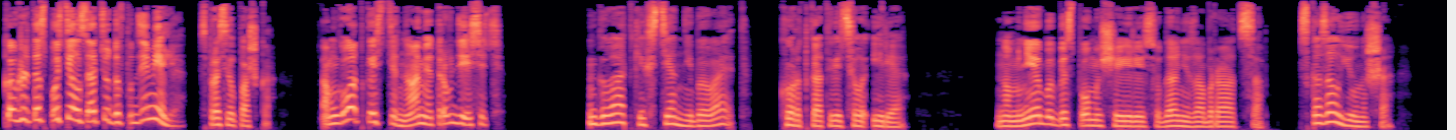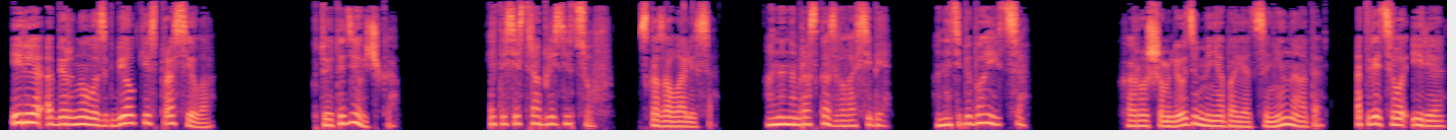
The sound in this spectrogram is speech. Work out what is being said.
«Как же ты спустился отсюда в подземелье?» — спросил Пашка. Там гладкая стена метров десять». «Гладких стен не бывает», — коротко ответила Ирия. «Но мне бы без помощи Ирии сюда не забраться», — сказал юноша. Ирия обернулась к Белке и спросила. «Кто эта девочка?» «Это сестра близнецов», — сказала Алиса. «Она нам рассказывала о себе. Она тебе боится». «Хорошим людям меня бояться не надо», — ответила Ирия.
